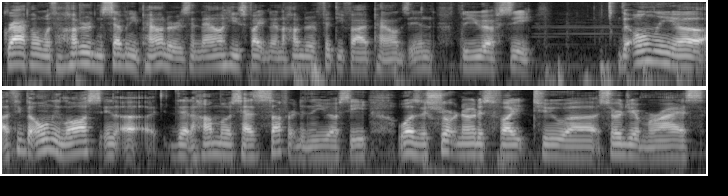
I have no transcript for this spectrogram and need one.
grappling with 170 pounders, and now he's fighting at 155 pounds in the UFC. The only, uh, I think, the only loss in, uh, that Ramos has suffered in the UFC was a short notice fight to uh, Sergio Moraes,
